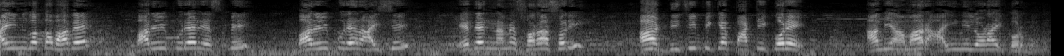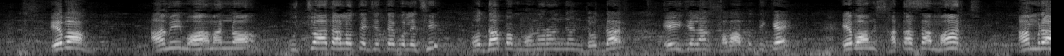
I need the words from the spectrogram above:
আইনগতভাবে বারুইপুরের এসপি বারুইপুরের আইসি এদের নামে সরাসরি আর ডিজিপিকে পার্টি করে আমি আমার আইনি লড়াই করব। এবং আমি মহামান্য উচ্চ আদালতে যেতে বলেছি, অধ্যাপক মনোরঞ্জন জোদ্দার, এই জেলার সভাপতিকে। এবং সাতাশা মার্চ আমরা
